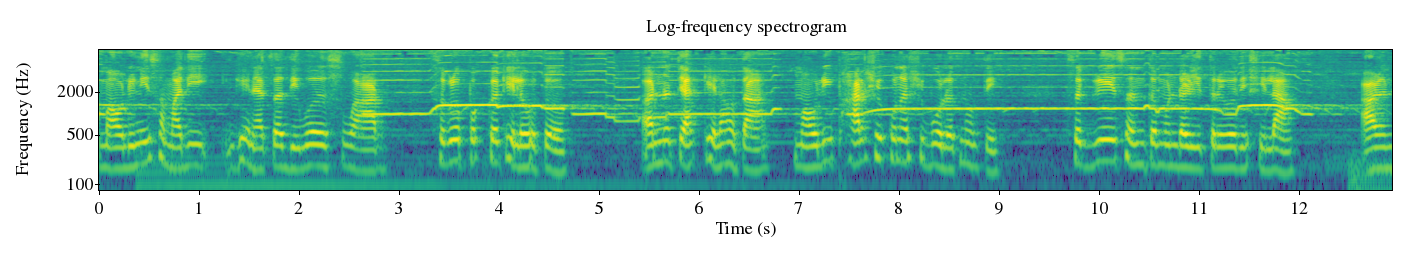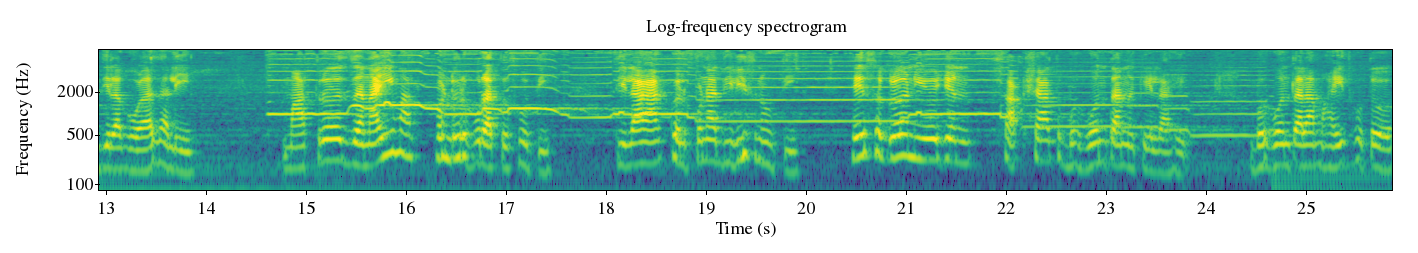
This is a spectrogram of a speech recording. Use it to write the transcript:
माऊलींनी समाधी घेण्याचा दिवस वार सगळं पक्क केलं होतं. अन्नत्याग केला होता. माऊली फार शिकून अशी बोलत नव्हते. सगळे संत मंडळी त्रयोदशीला आळंदीला गोळा झाली. मात्र जनाई मा पंढरपुरातच होती. तिला कल्पना दिलीच नव्हती. हे सगळं नियोजन साक्षात भगवंतानं केलं आहे. भगवंताला माहीत होतं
